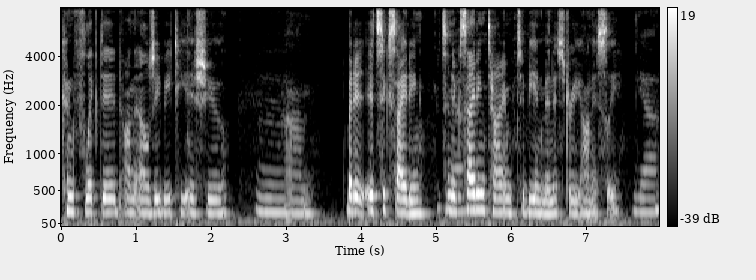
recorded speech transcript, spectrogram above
conflicted on the LGBT issue. Um, but it, it's exciting. It's an exciting time to be in ministry, honestly. yeah.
